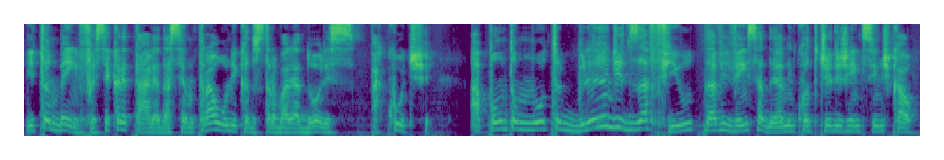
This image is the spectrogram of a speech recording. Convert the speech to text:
e também foi secretária da Central Única dos Trabalhadores, a CUT, aponta um outro grande desafio da vivência dela enquanto dirigente sindical.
